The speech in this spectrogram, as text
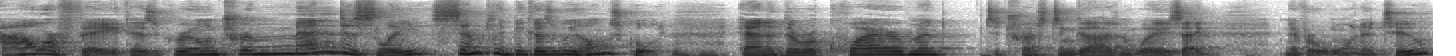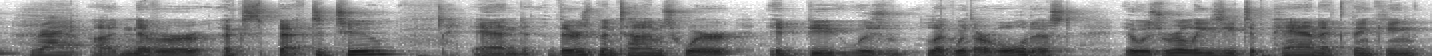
our faith has grown tremendously simply because we homeschooled. And the requirement to trust in God in ways I never wanted to, Right. uh, never expected to. And there's been times where it be, was like with our oldest, it was real easy to panic thinking,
